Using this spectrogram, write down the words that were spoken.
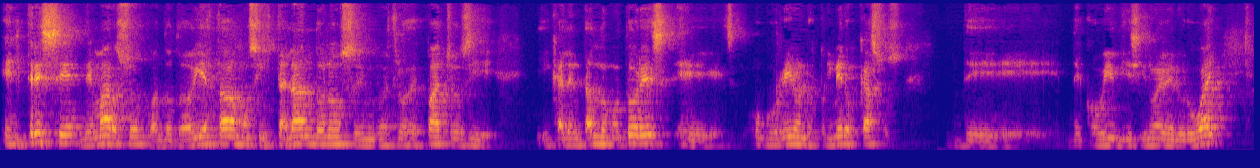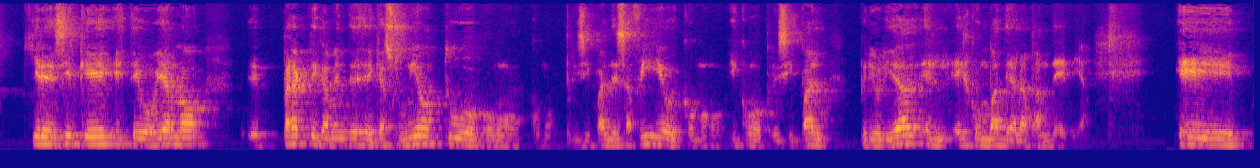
el 13 de marzo, cuando todavía estábamos instalándonos en nuestros despachos y, calentando motores, eh, ocurrieron los primeros casos de, COVID-19 en Uruguay. Quiere decir que este gobierno eh, prácticamente desde que asumió tuvo como, principal desafío y como, y como principal prioridad el, combate a la pandemia. Eh,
